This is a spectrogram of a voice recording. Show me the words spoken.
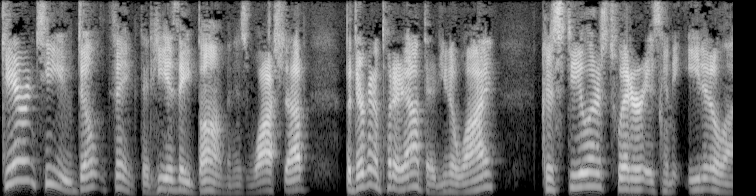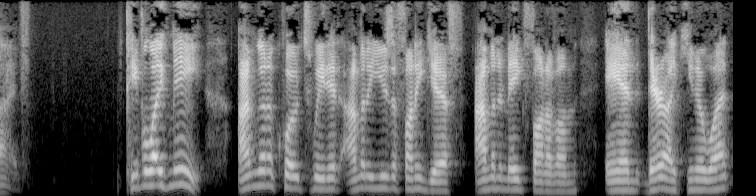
guarantee you don't think that he is a bum and is washed up, but they're going to put it out there. You know why? Because Steelers Twitter is going to eat it alive. People like me, I'm going to quote tweet it. I'm going to use a funny GIF. I'm going to make fun of them. And they're like, you know what?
